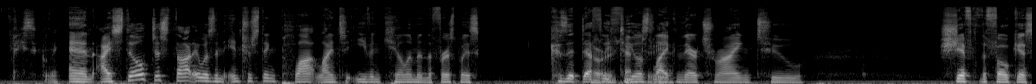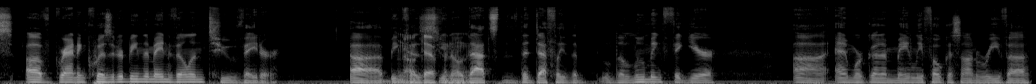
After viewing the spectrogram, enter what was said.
basically. and I still just thought it was an interesting plot line to even kill him in the first place cuz it definitely feels to, yeah. like they're trying to shift the focus of Grand Inquisitor being the main villain to Vader. Uh, because you know that's the definitely the the looming figure, uh, and we're gonna mainly focus on Reva.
